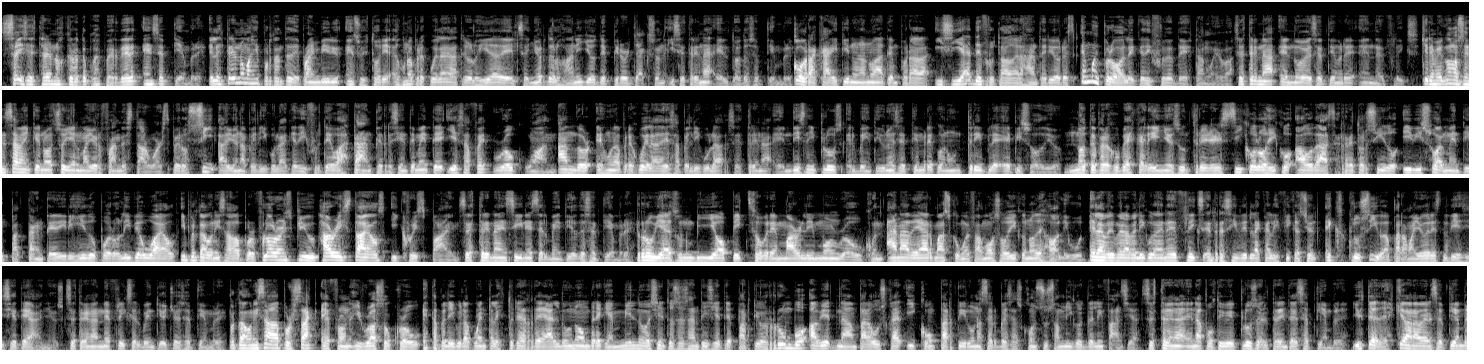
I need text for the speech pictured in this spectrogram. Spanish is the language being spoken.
6 estrenos que no te puedes perder en septiembre. El estreno más importante de Prime Video en su historia es una precuela de la trilogía de El Señor de los Anillos de Peter Jackson y se estrena el 2 de septiembre. Cobra Kai tiene una nueva temporada y si has disfrutado de las anteriores, es muy probable que disfrutes de esta nueva. Se estrena el 9 de septiembre en Netflix. Quienes me conocen saben que no soy el mayor fan de Star Wars, pero sí hay una película que disfruté bastante recientemente y esa fue Rogue One. Andor es una precuela de esa película, se estrena en Disney Plus el 21 de septiembre con un triple episodio. No te preocupes cariño, es un thriller psicológico audaz, retorcido y visualmente impactante dirigido por Olivia Wilde y protagonizado por Florence Pugh, Harry Styles y Chris Pine. Se estrena en cines el 22 de septiembre. Rubia es un biopic sobre Marilyn Monroe con Ana de Armas como el famoso ícono de Hollywood. Es la primera película de Netflix en recibir la calificación exclusiva para mayores de 17 años. Se estrena en Netflix el 28 de septiembre. Protagonizada por Zac Efron y Russell Crowe, esta película cuenta la historia real de un hombre que en 1967 partió rumbo a Vietnam para buscar y compartir unas cervezas con sus amigos de la infancia. Se estrena en Apple TV Plus el 30 de septiembre. ¿Y ustedes qué van a ver en septiembre?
